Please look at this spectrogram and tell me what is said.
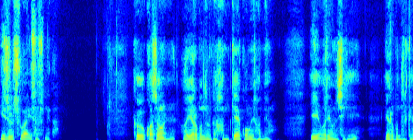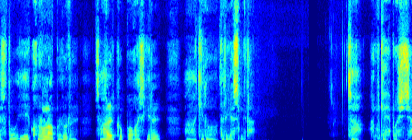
잊을 수가 있었습니다. 그 과정을 어, 여러분들과 함께 공유하며 이 어려운 시기 여러분들께서도 이 코로나 블루를 잘 극복하시기를 아, 기도드리겠습니다. 자, 함께 보시죠.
